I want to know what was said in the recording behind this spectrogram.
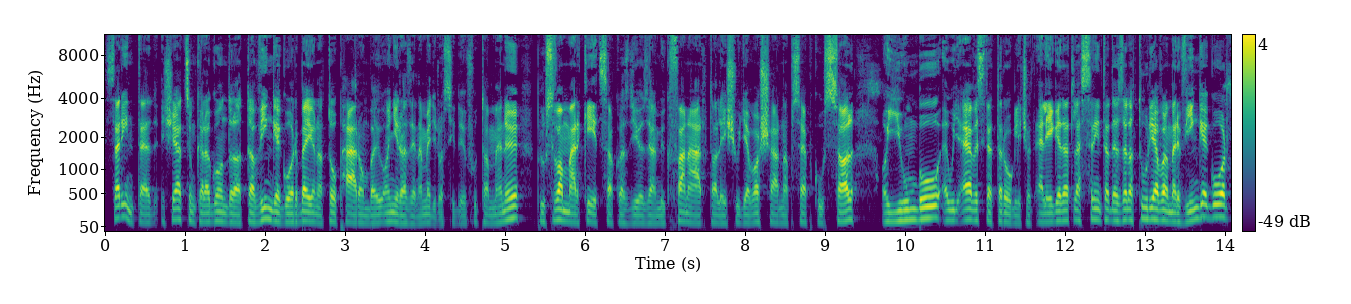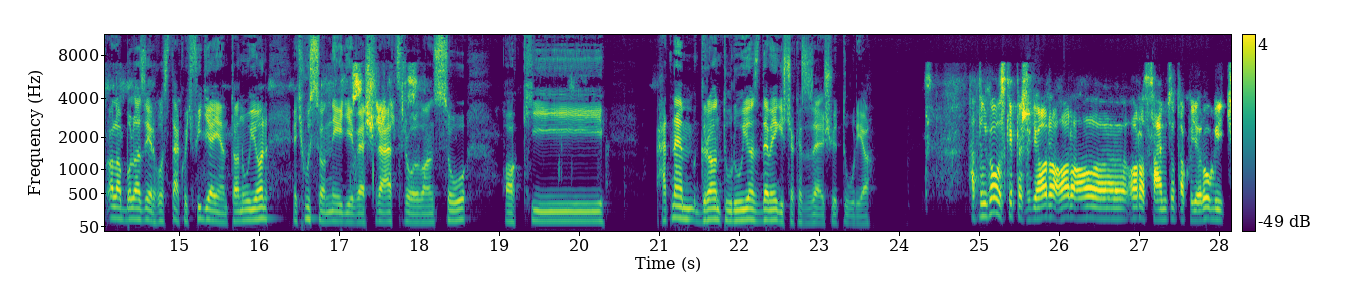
Szerinted, és játszunk el a gondolattal, Vingegor bejön a top 3-ba, ő annyira azért nem egy rossz időfutam menő, plusz van már két szakasz győzelmük Fanártal és ugye vasárnap Szepkusszal. A Jumbo ugye elveszítette Roglicot. Elégedett lesz szerinted ezzel a túrjával, mert Vingegort alapból azért hozták, hogy figyeljen, tanuljon. Egy 24 éves srácról van szó, aki hát nem Grand Tour újonc, de mégiscsak ez az első túrja. Hát mondjuk ahhoz képest, hogy arra, arra, arra számítottak, hogy a Rogic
